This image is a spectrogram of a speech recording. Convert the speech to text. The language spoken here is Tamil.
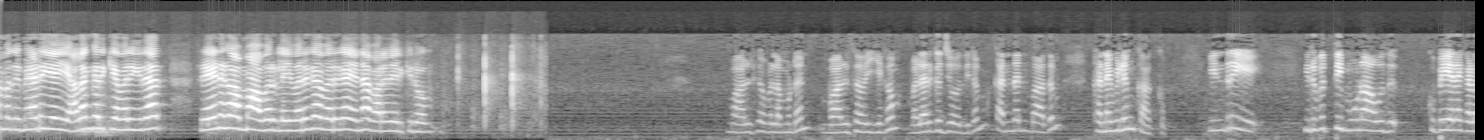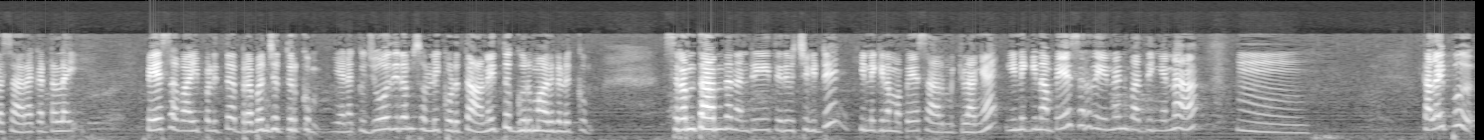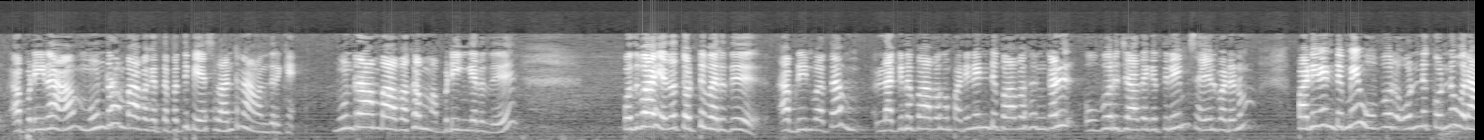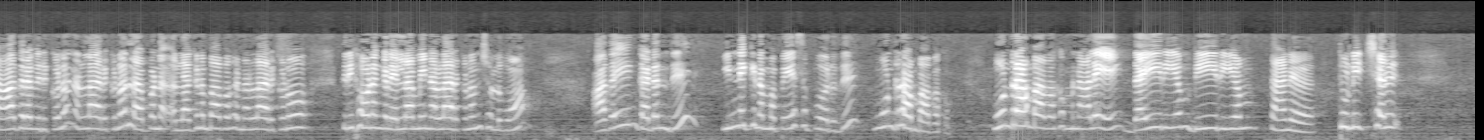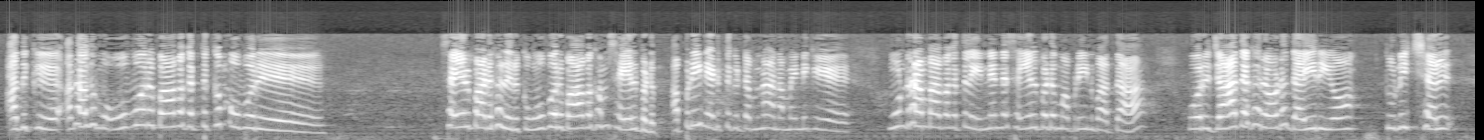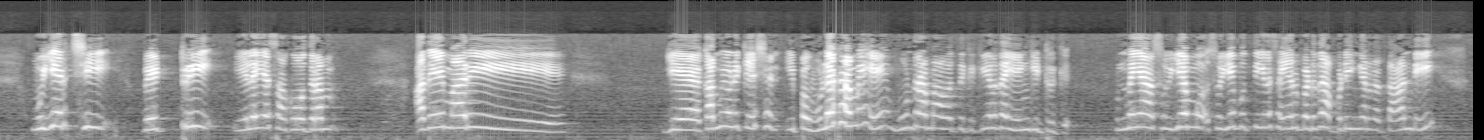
நமது மேடையை அலங்கரிக்க வருகிறார் ரேணுகா அம்மா அவர்களை வருக வருக என வரவேற்கிறோம். வாழ்க வளமுடன் வாழ்க வையகம் வளர்க ஜோதிடம் கந்தன் பாதம் கனவிலும் காக்கும். இன்று இருபத்தி மூணாவது குபேர கலச அறக்கட்டளை பேச வாய்ப்பளித்த பிரபஞ்சத்திற்கும் எனக்கு ஜோதிடம் சொல்லிக் கொடுத்த அனைத்து குருமார்களுக்கும் சிரம் தார்ந்த நன்றியை தெரிவிச்சுக்கிட்டு இன்னைக்கு நம்ம பேச ஆரம்பிக்கலாங்க. இன்னைக்கு நான் பேசுறது என்னன்னு பார்த்தீங்கன்னா தலைப்பு அப்படின்னா மூன்றாம் பாவகத்தை பத்தி பேசலான்ட்டு நான் வந்திருக்கேன். மூன்றாம் பாவகம் அப்படிங்கிறது பொதுவா எதை தொட்டு வருது அப்படின்னு பார்த்தா லக்ன பாவகம் பன்னிரெண்டு பாவகங்கள் ஒவ்வொரு ஜாதகத்திலையும் செயல்படணும். பன்னிரெண்டுமே ஒவ்வொரு ஒன்றுக்கொன்று ஒரு ஆதரவு இருக்கணும் நல்லா இருக்கணும். லபன லக்ன பாவகம் நல்லா இருக்கணும். திரிகோணங்கள் எல்லாமே நல்லா இருக்கணும்னு சொல்லுவோம். அதையும் கடந்து இன்னைக்கு நம்ம பேச போறது மூன்றாம் பாவகம். மூன்றாம் பாவகம்னாலே தைரியம் வீரியம் தன- துணிச்சல் அதுக்கு அதாவது ஒவ்வொரு பாவகத்துக்கும் ஒவ்வொரு செயல்பாடுகள் இருக்கும். ஒவ்வொரு பாவகம் செயல்படும். அப்படின்னு எடுத்துக்கிட்டோம்னா நம்ம இன்னைக்கு மூன்றாம் பாவகத்தில் என்னென்ன செயல்படும் அப்படின்னு பார்த்தா ஒரு ஜாதகரோட தைரியம் துணிச்சல் முயற்சி வெற்றி இளைய சகோதரம். அதே மாதிரி கம்யூனிகேஷன் இப்போ உலகமே மூன்றாம் பாவத்துக்கு கீழே தான் இயங்கிட்டு இருக்கு. உண்மையா சுய சுய செயல்படுது அப்படிங்கிறத தாண்டி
